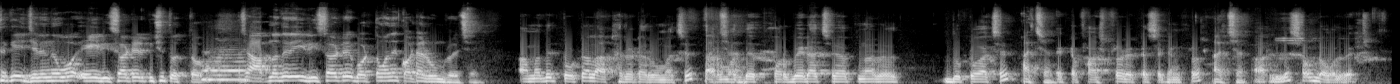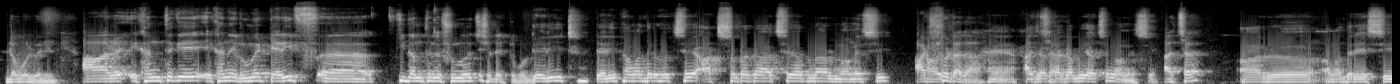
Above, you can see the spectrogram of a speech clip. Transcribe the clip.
থেকেই জেনে নেব এই রিসর্টের কিছু তথ্য। আচ্ছা আপনাদের এই রিসর্টে বর্তমানে কটা রুম রয়েছে? আমাদের টোটাল আঠারোটা রুম আছে। তার আচ্ছা। মধ্যে ফোর বেড আছে আপনার দুটো আছে। আচ্ছা। একটা ফার্স্ট ফ্লোর একটা সেকেন্ড ফ্লোর আচ্ছা। আরগুলো সব ডবল বেড ডবল বেডেড আর এখান থেকে এখানে রুমের ট্যারিফ কি দাম থেকে শুরু হচ্ছে সেটা একটু বলুন। টেরিফ ট্যারিফ আমাদের হচ্ছে আটশো টাকা আছে আপনার নন এসি আটশো টাকা? হ্যাঁ হাজার আচ্ছা। টাকা বি আছে নন এসি আচ্ছা। আর আমাদের এসি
